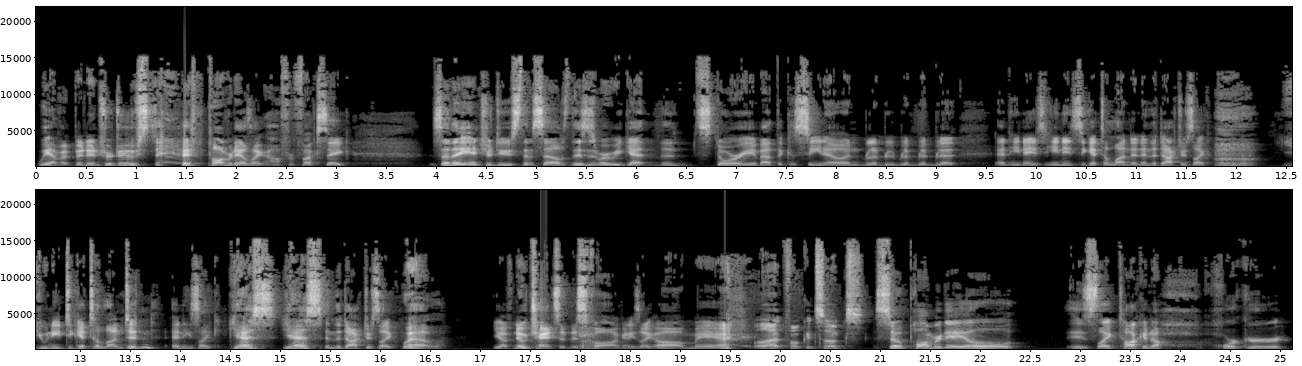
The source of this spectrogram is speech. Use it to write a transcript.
"We haven't been introduced." And Palmerdale's like, "Oh, for fuck's sake." So they introduce themselves. This is where we get the story about the casino and blah blah blah blah blah. And he needs he needs to get to London, and the doctor's like, oh, "You need to get to London?" And he's like, "Yes, yes." And the doctor's like, "Well, you have no chance in this fog." And he's like, "Oh man." Well, that fucking sucks. So Palmerdale is like talking to Harker,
